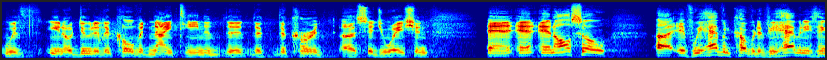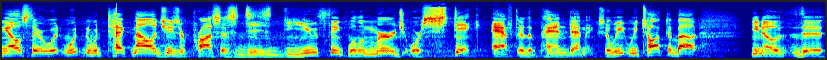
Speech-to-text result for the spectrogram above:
with you know, due to the COVID-19, the, the, the current uh, situation? And, and, and also, uh, if we haven't covered, if you have anything else there, what, what, what technologies or processes do you think will emerge or stick after the pandemic? So we, we talked about, you know, the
